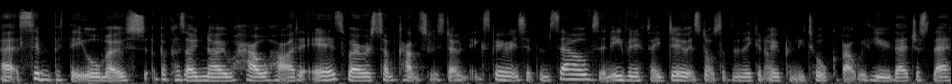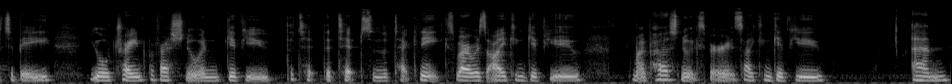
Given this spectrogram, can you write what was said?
uh, sympathy almost because I know how hard it is, whereas some counsellors don't experience it themselves. And even if they do, it's not something they can openly talk about with you. They're just there to be your trained professional and give you the, t- the tips and the techniques. Whereas I can give you my personal experience, I can give you um,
